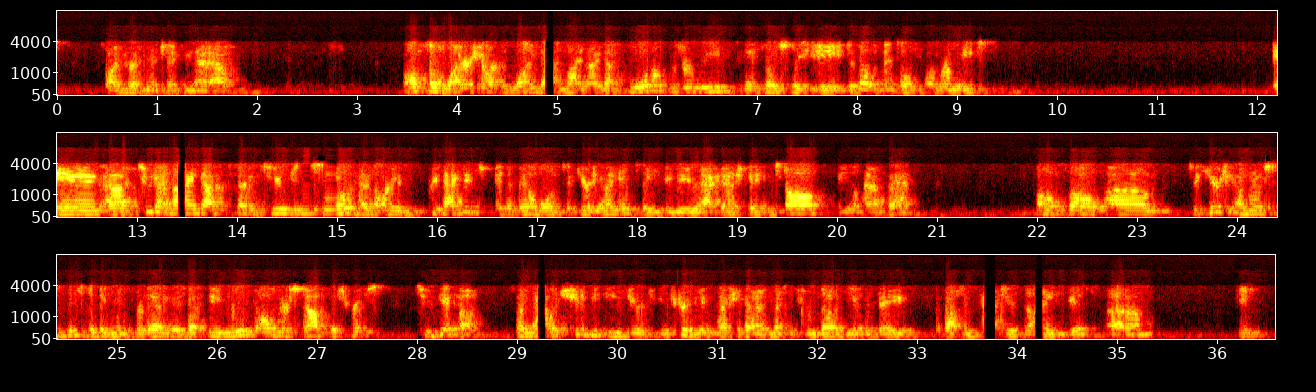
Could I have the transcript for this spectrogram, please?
So I'd recommend checking that out. Also, Wireshark 1.99.4 was released, and it's mostly a developmental release and uh, 2.9.72 in Snort has already been prepackaged and available in Security Onion, so you can do apt-get install, and you'll have that. Also, um, Security Onion, this is a big move for them, is that they moved all their stuff, the scripts, to GitHub. So now it should be easier to contribute. I actually got a message from Doug the other day about some patches that I need to get um,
